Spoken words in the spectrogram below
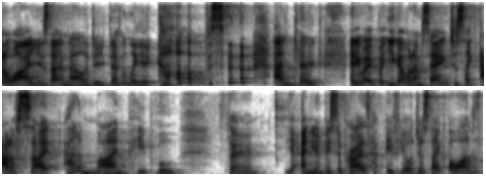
Don't know why I use that analogy. Definitely eat carbs and cake. Anyway, but you get what I'm saying. Just like out of sight, out of mind, people. So yeah, and you'd be surprised if you're just like, oh, I'll just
